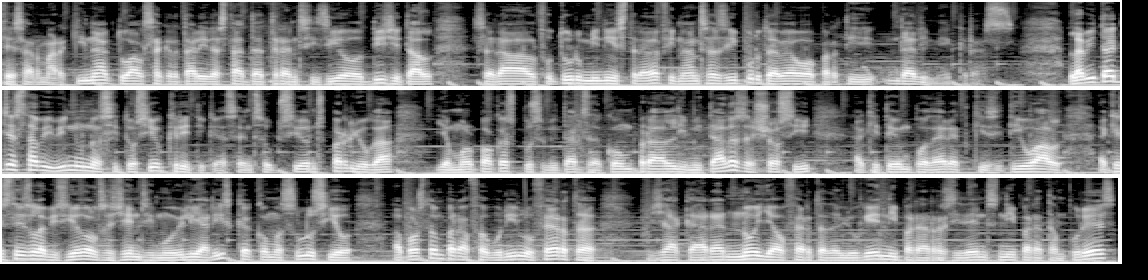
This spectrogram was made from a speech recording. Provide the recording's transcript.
César Marquina, actual secretari d'Estat de Transició Digital, serà el futur ministre de Finances i portaveu a partir de dimecres. L'habitatge està vivint una situació crítica, sense opcions per llogar i amb molt poques possibilitats de compra limitades vegades, això sí, a qui té un poder adquisitiu alt. Aquesta és la visió dels agents immobiliaris que, com a solució, aposten per afavorir l'oferta, ja que ara no hi ha oferta de lloguer ni per a residents ni per a temporers.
